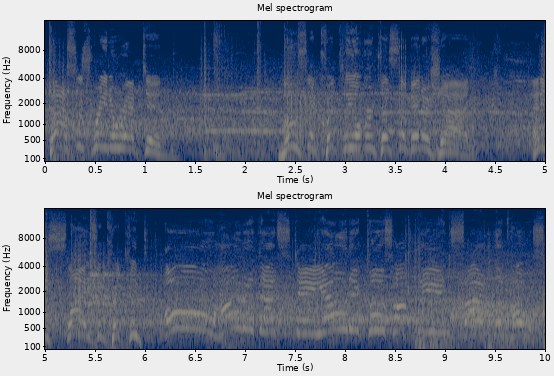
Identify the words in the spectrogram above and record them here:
Pass is redirected. Moves it quickly over to Zibanejad. And he slides it quickly. Oh, how did that stay out? It goes off the inside of the post.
